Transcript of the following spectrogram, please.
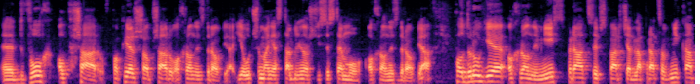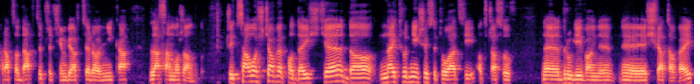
e, dwóch obszarów. Po pierwsze, obszaru ochrony zdrowia i utrzymania stabilności systemu ochrony zdrowia. Po drugie, ochrony miejsc pracy, wsparcia dla pracownika, pracodawcy, przedsiębiorcy, rolnika, dla samorządu. Czyli całościowe podejście do najtrudniejszej sytuacji od czasów e, II wojny e, światowej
